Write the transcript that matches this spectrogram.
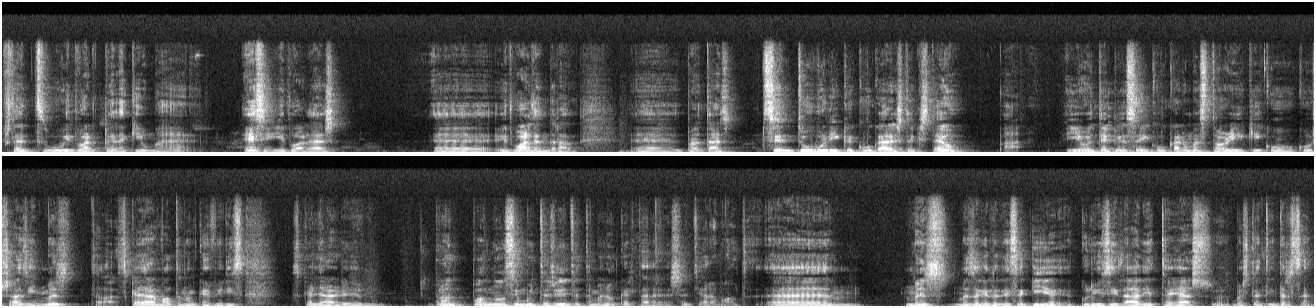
Portanto, o Eduardo pede aqui uma... É assim, Eduardo, acho Eduardo Andrade, uh, pronto, sendo tu o único a colocar esta questão, e eu até pensei em colocar uma story aqui com, com o chazinho, mas sei lá, se calhar a malta não quer ver isso. Se calhar, hum, pronto, pode não ser muita gente, eu também não quero estar a chatear a malta. Uh, mas, mas agradeço aqui a curiosidade e até acho bastante interessante.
